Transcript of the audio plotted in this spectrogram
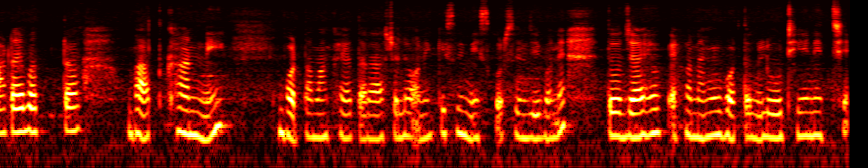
পাটায় ভাতটা, ভাত খাননি, ভর্তা মাখায় তারা আসলে অনেক কিছুই মিস করছেন জীবনে। তো যাই হোক, এখন আমি ভর্তাগুলো উঠিয়ে নিচ্ছি।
